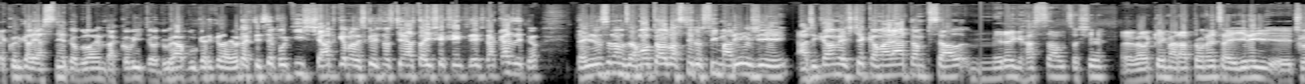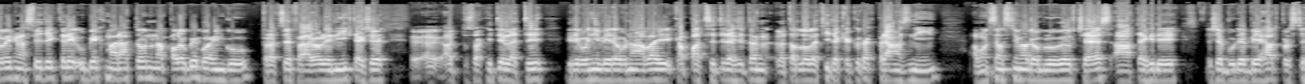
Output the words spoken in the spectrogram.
jako říkal, jasně, to bylo jen takový, to. Druhá půlka říkala, jo, tak ty se fotíš šátkem, ale ve skutečnosti nás tady všechny chceš nakazit, jo. Takže jsem se tam zamotal vlastně do svý malý lži a říkal mi ještě kamarád tam psal, Mirek Hasal, což je velký maratonec a jediný člověk na světě, který uběh maraton na palubě Boeingu, pracuje v aeroliních, takže a to jsou taky ty lety, kdy oni vyrovnávají kapacity, takže ten letadlo letí tak jako tak prázdný a on se s nima domluvil včas a tehdy, že bude běhat prostě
